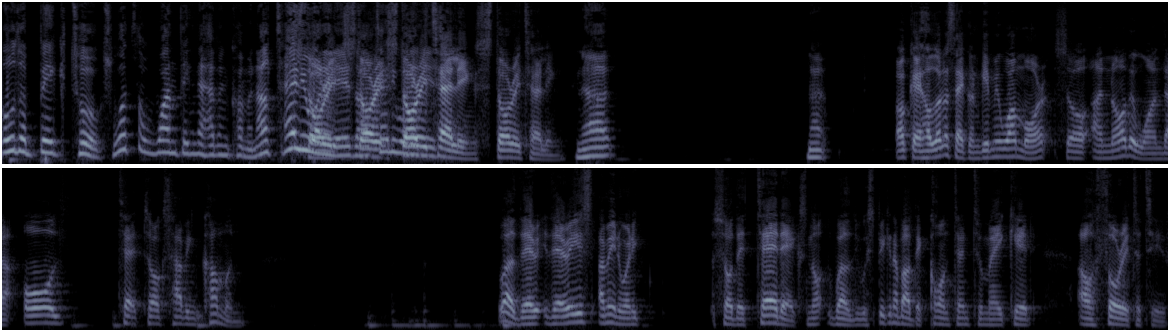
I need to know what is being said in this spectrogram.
all the big talks. What's the one thing they have in common? I'll tell you what it Story- I'll tell you what it is. storytelling. Storytelling. No. No. Okay, hold on a second. Give me one more. So another one that all TED Talks have in common. Well, there there is. I mean, when it, so the TEDx, not well, we're speaking about the content to make it authoritative.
